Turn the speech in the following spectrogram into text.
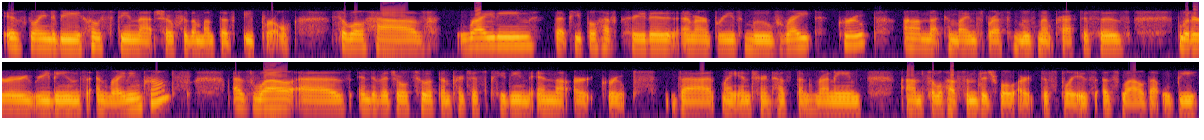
is going to be hosting that show for the month of April. So we'll have writing that people have created in our Breathe, Move, Write group um, that combines breath movement practices, literary readings, and writing prompts, as well as individuals who have been participating in the art groups that my intern has been running. Um, so we'll have some visual art displays as well that will be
